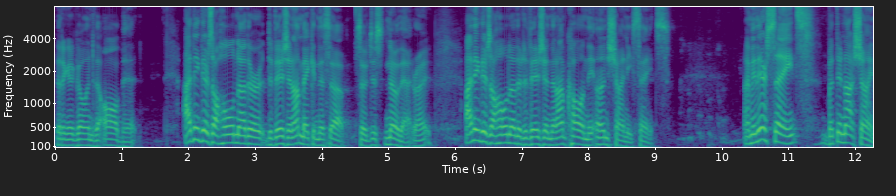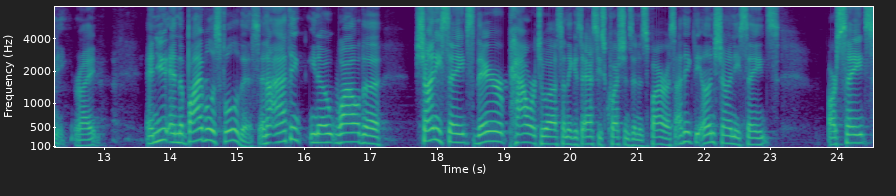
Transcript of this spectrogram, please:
that are going to go into the all bit. I think there's a whole nother division. I'm making this up, so just know that, right? I think there's a whole nother division that I'm calling the unshiny saints. I mean, they're saints, but they're not shiny, right? And you and the Bible is full of this. And I, I think, you know, while the shiny saints, their power to us, I think, is to ask these questions and inspire us. I think the unshiny saints are saints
